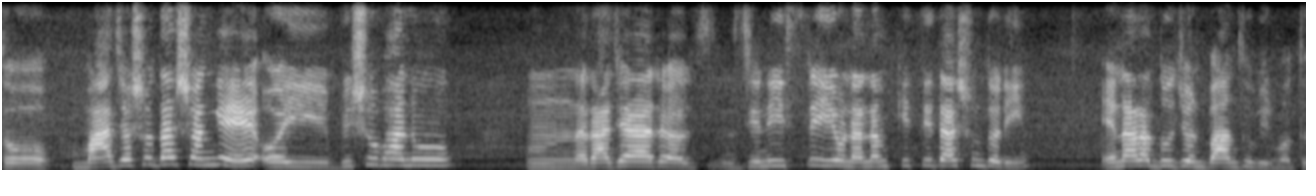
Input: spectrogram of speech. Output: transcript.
তো মা যশোদার সঙ্গে ওই বিশুভানু রাজার যিনি স্ত্রী, ওনার নাম কীর্তিদা সুন্দরী, এনারা দুজন বান্ধবীর মতো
